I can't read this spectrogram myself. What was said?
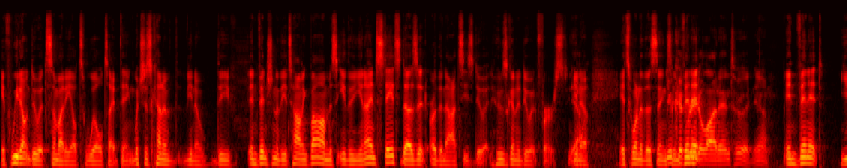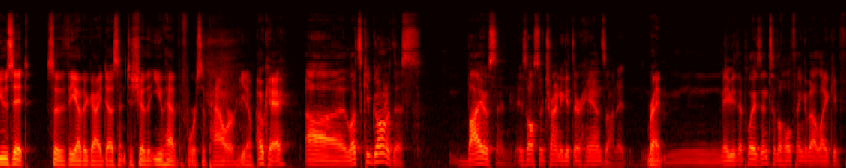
if we don't do it, somebody else will type thing, which is kind of you know the invention of the atomic bomb is either the United States does it or the Nazis do it. Who's going to do it first? You know, it's one of those things. You could invent read it, a lot into it. Yeah. invent it, use it, so that the other guy doesn't, to show that you have the force of power. You know, Okay. Uh, let's keep going with this. Biosyn is also trying to get their hands on it. right? Maybe that plays into the whole thing about like if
